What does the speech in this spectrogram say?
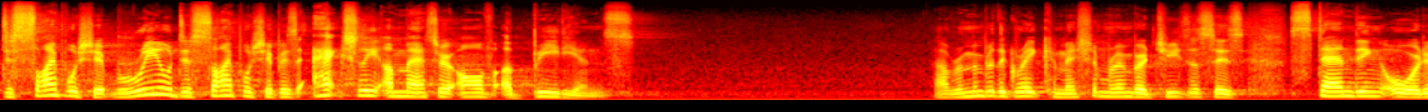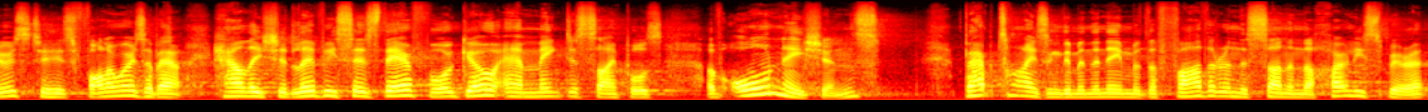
discipleship, real discipleship, is actually a matter of obedience. Uh, remember the Great Commission? Remember Jesus' standing orders to his followers about how they should live? He says, Therefore, go and make disciples of all nations baptizing them in the name of the Father and the Son and the Holy Spirit,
